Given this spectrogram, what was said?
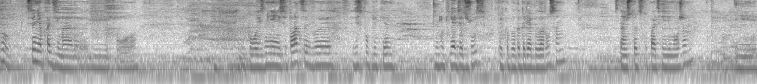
ну, все необходимое и по, и по изменению ситуации в республике. Вот я держусь только благодаря белорусам. Знаю, что отступать мы не можем. И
